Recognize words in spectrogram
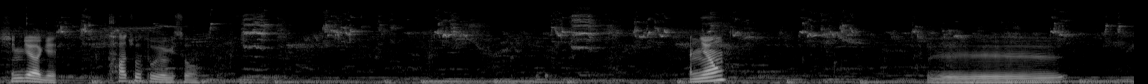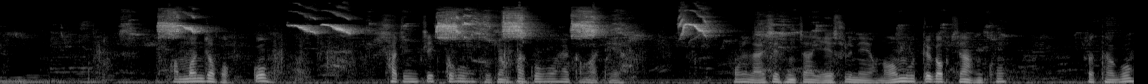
신기하게 타조도 여기서 안녕. 으... 밥 먼저 먹고 사진 찍고 구경하고 할 것 같아요. 오늘 날씨 진짜 예술이네요. 너무 뜨겁지 않고 그렇다고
